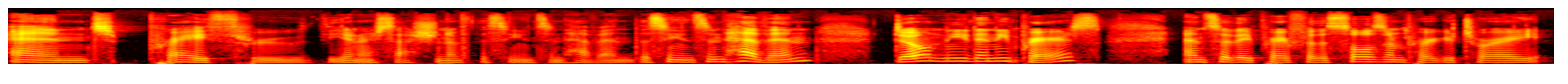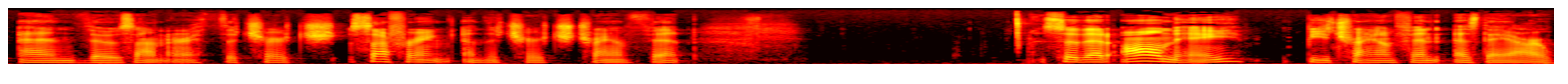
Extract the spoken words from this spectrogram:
and pray through the intercession of the saints in heaven. The saints in heaven don't need any prayers, and so they pray for the souls in purgatory and those on earth, the church suffering and the church triumphant, so that all may be triumphant as they are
